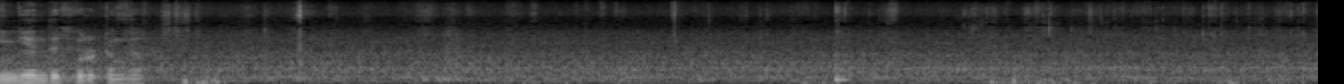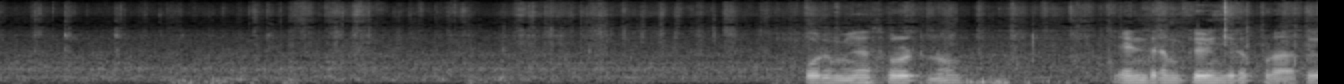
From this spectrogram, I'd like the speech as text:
இங்கேருந்து சுருட்டுங்க. பொறுமையாக சுருட்டணும். எந்திரம் கிழிஞ்சிடக்கூடாது.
